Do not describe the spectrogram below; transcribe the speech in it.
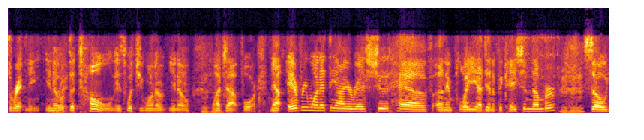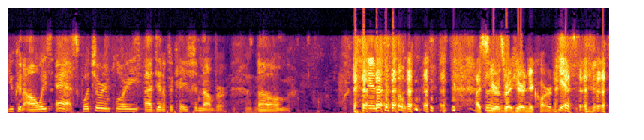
threatening. You know, Right. if the tone is what you want to, you know, Mhm. watch out for. Now, everyone at the IRS should have an employee identification number. Mm-hmm. So you can always ask, what's your employee identification number? Um, and so- I see yours right here on your card. yes, yes.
